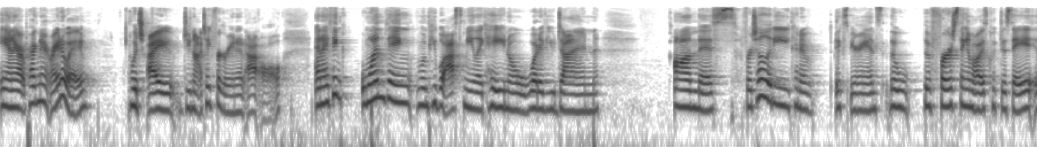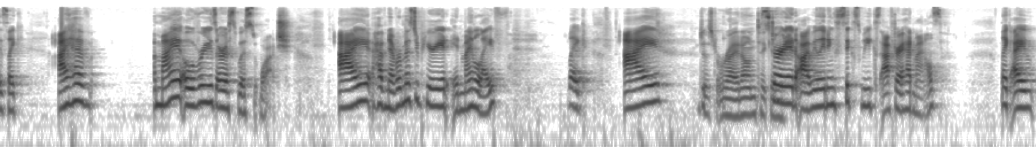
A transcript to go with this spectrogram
And I got pregnant right away, which I do not take for granted at all. And I think one thing when people ask me, like, hey, you know, what have you done on this fertility kind of experience? The the first thing I'm always quick to say is like, I have my ovaries are a Swiss watch. I have never missed a period in my life. Like, I Just right on ticking. started ovulating six weeks after I had Miles. Like I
